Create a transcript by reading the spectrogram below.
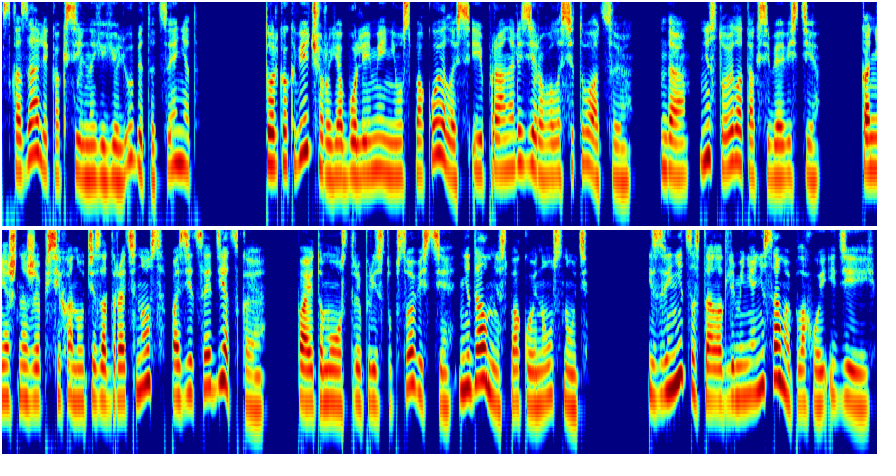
Сказали, как сильно ее любят и ценят. Только к вечеру я более-менее успокоилась и проанализировала ситуацию. Да, не стоило так себя вести. Конечно же, психануть и задрать нос — позиция детская, поэтому острый приступ совести не дал мне спокойно уснуть. Извиниться стало для меня не самой плохой идеей.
